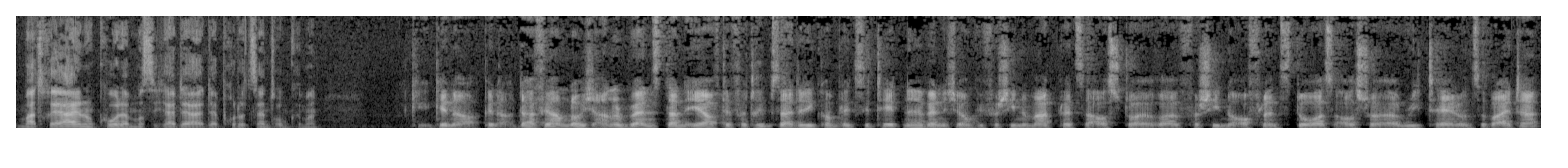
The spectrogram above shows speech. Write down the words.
Materialien und Co., da muss sich halt der, der Produzent drum kümmern. Genau, genau. Dafür haben, glaube ich, andere Brands dann eher auf der Vertriebsseite die Komplexität, ne? wenn ich irgendwie verschiedene Marktplätze aussteuere, verschiedene Offline-Stores aussteuere, Retail und so weiter.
